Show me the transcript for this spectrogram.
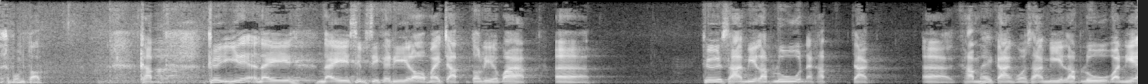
ให้ผมตอบ ครับ คืออย่างนี้เนี่ยในใน 14 คดีเราออกหมายจับต้องเรียนว่าเอ่อคือสามีรับรู้นะครับ จากเอ่อคำให้การของสามีรับรู้วันนี้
